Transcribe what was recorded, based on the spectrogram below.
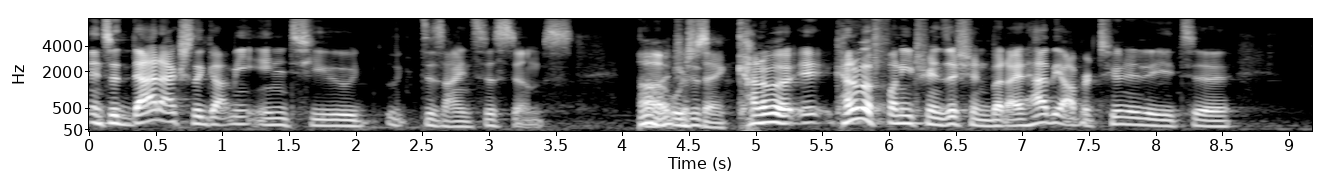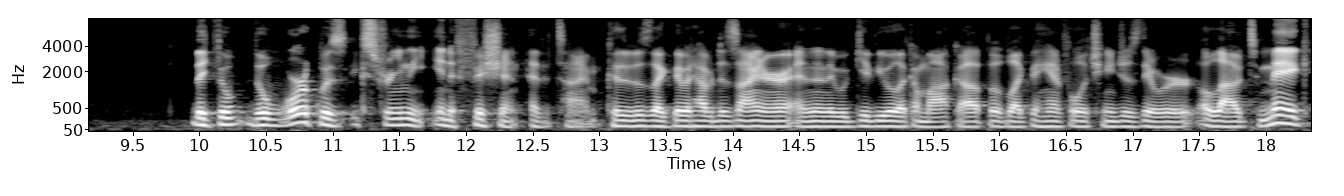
and so that actually got me into design systems, Oh, which is kind of a it, kind of a funny transition. But I had the opportunity to like the the work was extremely inefficient at the time because it was like they would have a designer and then they would give you like a mock-up of like the handful of changes they were allowed to make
